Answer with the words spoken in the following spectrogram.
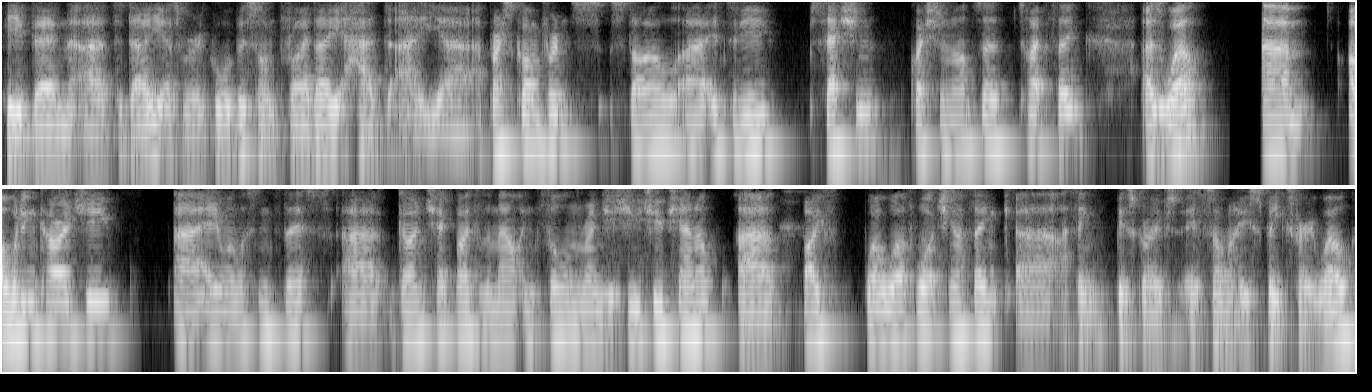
He then uh, today, as we record this on Friday, had a, uh, a press conference style uh, interview session, question and answer type thing as well. Um, I would encourage you uh, anyone listening to this, uh, go and check both of them out in full on the Rangers YouTube channel. Uh, both well worth watching, I think. Uh, I think Bisgrove is someone who speaks very well.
